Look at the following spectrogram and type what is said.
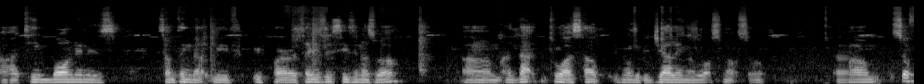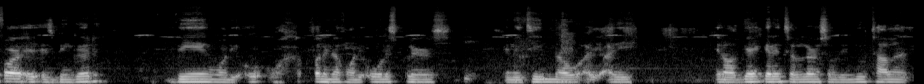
uh, team bonding is something that we've we've prioritized this season as well, um, and that to us help, you know, with the gelling and what's not. So, um, so far it, it's been good. Being one of the, fun enough, one of the oldest players in the team now. I, I you know, get getting to learn some of the new talent,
